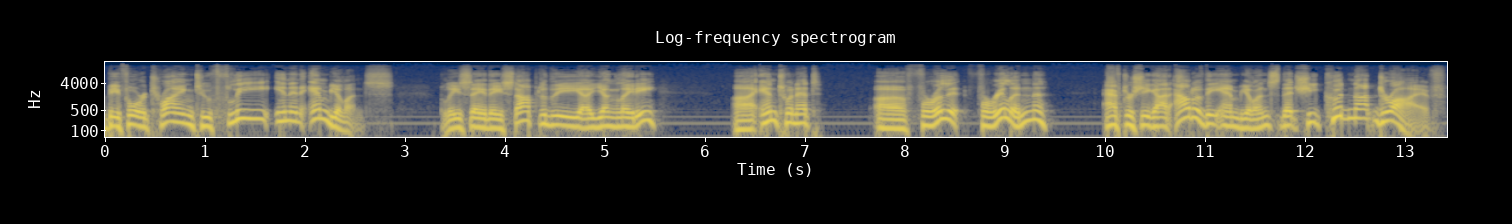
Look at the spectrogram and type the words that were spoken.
before trying to flee in an ambulance. Police say they stopped the uh, young lady, uh, Antoinette uh, after she got out of the ambulance that she could not drive.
